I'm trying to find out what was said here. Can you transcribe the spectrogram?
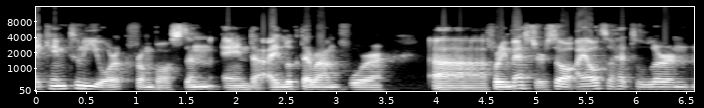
I came to New York from Boston, and I looked around for uh, for investors. So I also had to learn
